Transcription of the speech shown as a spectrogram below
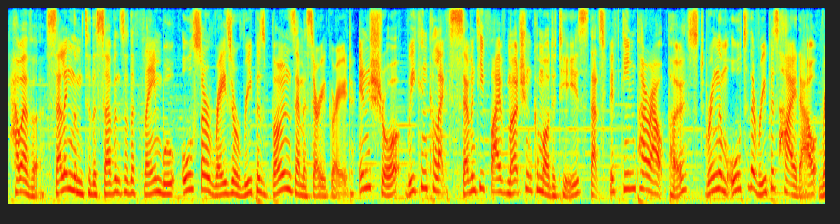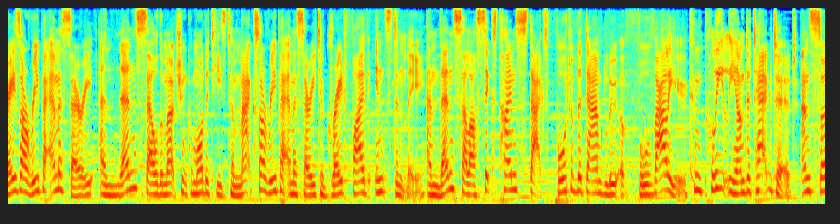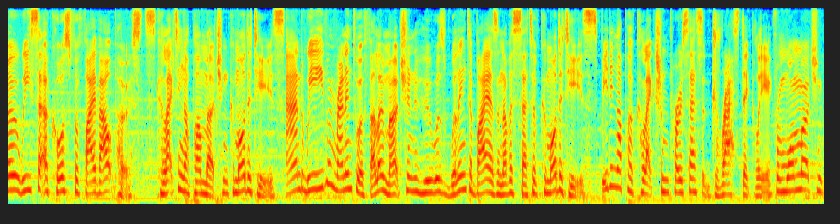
However, selling them to the Servants of the Flame will also raise your Reaper's Bones emissary grade. In short, we can collect 75 merchant commodities, that's 15 per outpost, bring them all to the Reaper's hideout, raise our Reaper emissary, and then sell the merchant commodities to max our Reaper emissary to grade 5 instantly, and then sell our 6 times stacked Fort of the Damned loot at full value, completely undetected. And so we set a course for five outposts, collecting up our merchant commodities. And we even ran into a fellow merchant who was willing to buy us another set of commodities, speeding up our collection process drastically. From one merchant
